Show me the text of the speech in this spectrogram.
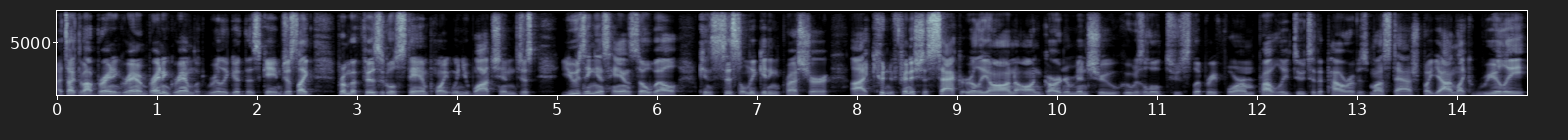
I talked about Brandon Graham. Brandon Graham looked really good this game, just like from a physical standpoint. When you watch him, just using his hands so well, consistently getting pressure. Uh, I couldn't finish a sack early on on Gardner Minshew, who was a little too slippery for him, probably due to the power of his mustache. But yeah, I'm like really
